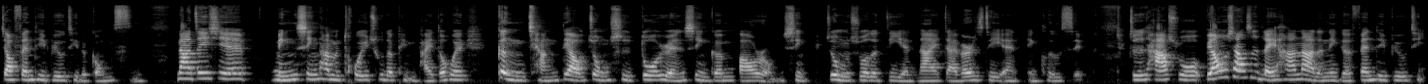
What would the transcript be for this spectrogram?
叫 Fenty Beauty 的公司。那这些。明星他们推出的品牌都会更强调重视多元性跟包容性，就我们说的 D&I（Diversity and Inclusive）。就是他说，比方说像是蕾哈娜的那个 Fenty Beauty，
